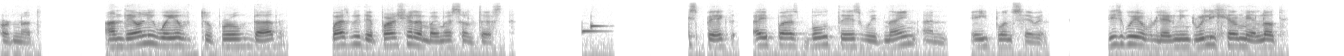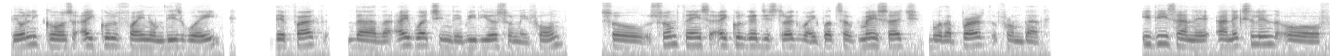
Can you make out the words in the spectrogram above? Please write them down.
or not. And the only way of, to prove that was with the partial and bimestral test. I passed both tests with 9 and 8.7. This way of learning really helped me a lot. The only cons I could find on this way, the fact that I watching the videos on my phone, so sometimes I could get distracted by WhatsApp message, but apart from that, it is an, an excellent of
